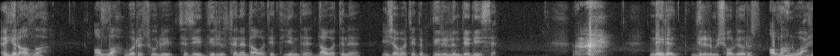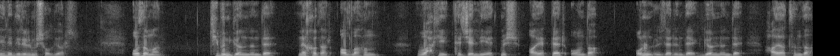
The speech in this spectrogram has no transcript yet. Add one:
Eğer Allah, Allah ve Resulü sizi diriltene davet ettiğinde davetine icabet edip dirilin dediyse neyle dirilmiş oluyoruz? Allah'ın vahyiyle dirilmiş oluyoruz. O zaman kimin gönlünde ne kadar Allah'ın vahyi tecelli etmiş ayetler onda, onun üzerinde, gönlünde, hayatında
